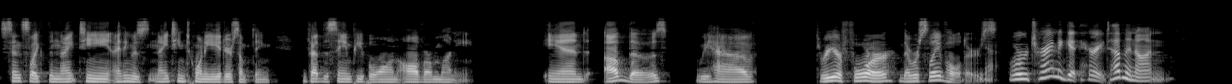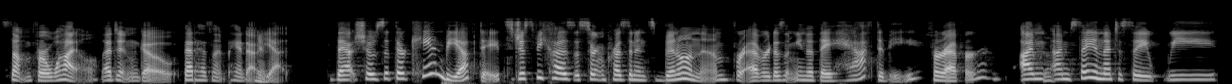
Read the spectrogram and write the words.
Since like the 19, I think it was 1928 or something, we've had the same people on all of our money. And of those, we have three or four that were slaveholders. Yeah. We were trying to get Harriet Tubman on something for a while. That didn't go. That hasn't panned out Yeah. yet. That shows that there can be updates. Just because a certain president's been on them forever doesn't mean that they have to be forever. I'm Sure. I'm saying that to say we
